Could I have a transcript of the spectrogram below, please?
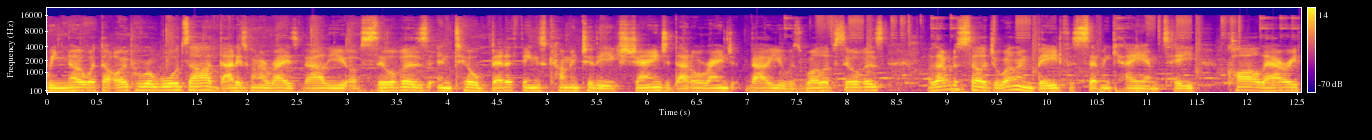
we know what the opal rewards are. That is going to raise value of silvers until better things come into the exchange. That'll range value as well of silvers. I was able to sell a Joel Embiid for 7k MT. Kyle Lowry,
